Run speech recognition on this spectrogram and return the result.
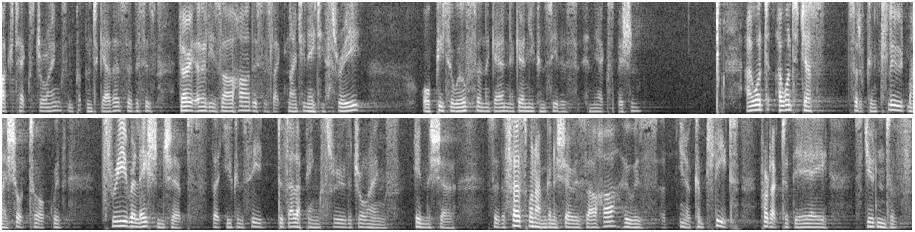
architects' drawings and put them together. So this is very early Zaha, this is like 1983. Or Peter Wilson, again, again, you can see this in the exhibition. I want, I want to just sort of conclude my short talk with three relationships that you can see developing through the drawings in the show. So the first one I'm going to show is Zaha, who is a you know, complete product of the AA, student of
